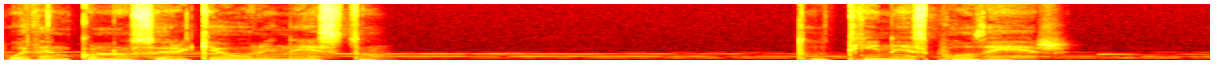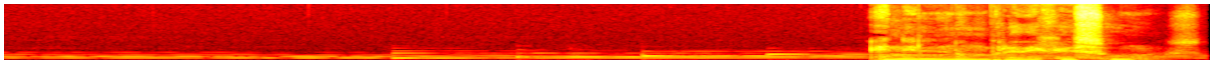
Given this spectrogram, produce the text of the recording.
puedan conocer que aún en esto tú tienes poder. En el nombre de Jesús.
